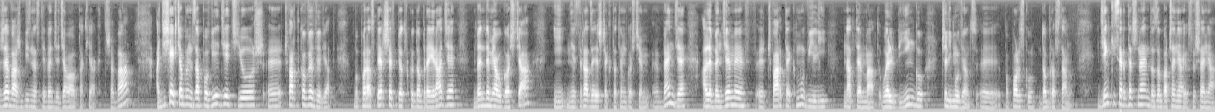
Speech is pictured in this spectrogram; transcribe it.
że wasz biznes nie będzie działał tak jak trzeba. A dzisiaj chciałbym zapowiedzieć już y, czwartkowy wywiad, bo po raz pierwszy w Piotrku Dobrej Radzie będę miał gościa i nie zdradzę jeszcze, kto tym gościem y, będzie, ale będziemy w y, czwartek mówili na temat well-beingu, czyli mówiąc po polsku dobrostanu. Dzięki serdeczne, do zobaczenia i usłyszenia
